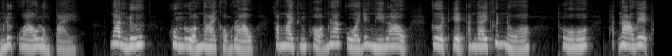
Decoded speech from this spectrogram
ำลึกเว้าลงไป นั่นหรือ คุณหลวงนายของเราทำไมถึงผอมน่ากลัวอย่งนี้เล่า เกิดเหตุอันใดขึ้นหนอ โถนาเวท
